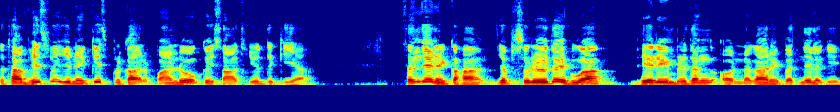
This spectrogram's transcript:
तथा भीष्म जी ने किस प्रकार पांडवों के साथ युद्ध किया? संजय ने कहा, जब सूर्योदय हुआ भेरी मृदंग और नगारे बजने लगे,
